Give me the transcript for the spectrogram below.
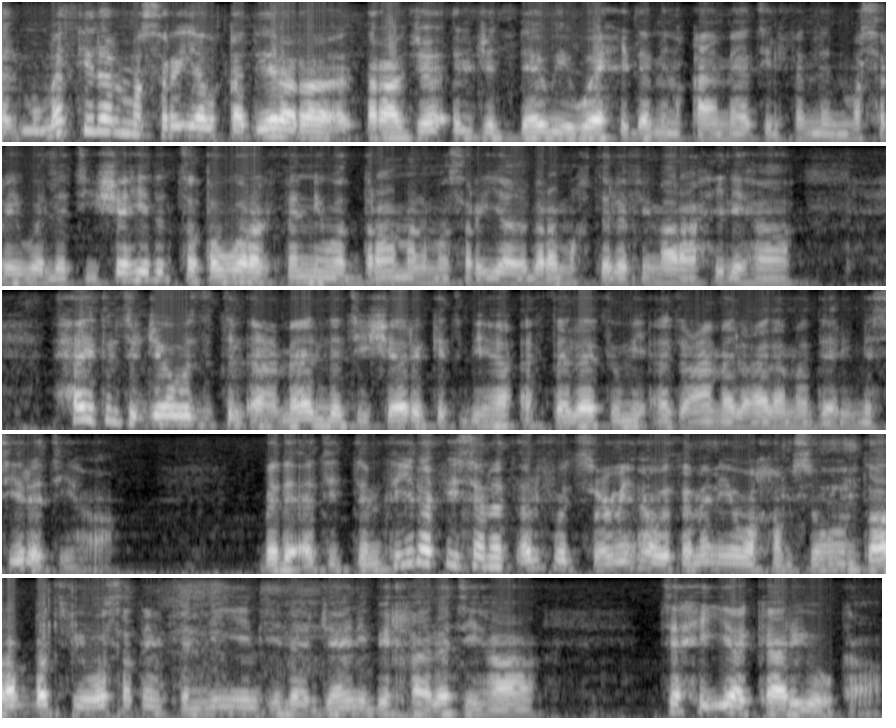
الممثلة المصرية القديرة رجاء الجداوي واحدة من قامات الفن المصري والتي شهدت تطور الفن والدراما المصرية عبر مختلف مراحلها حيث تجاوزت الأعمال التي شاركت بها الثلاثمائة عمل على مدار مسيرتها بدأت التمثيل في سنة 1958 تربت في وسط فني إلى جانب خالتها تحية كاريوكا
